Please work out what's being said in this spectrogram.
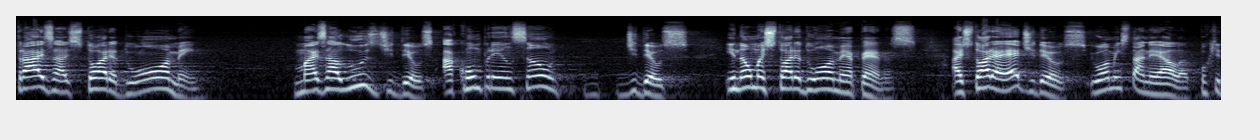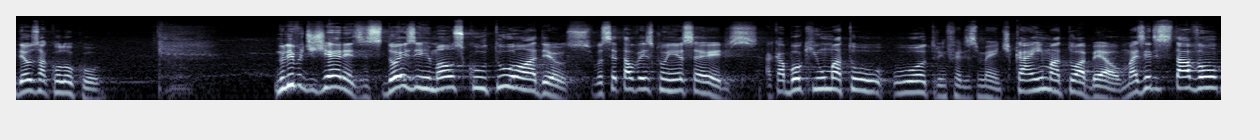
traz a história do homem, mas à luz de Deus, a compreensão de Deus, e não uma história do homem apenas. A história é de Deus e o homem está nela, porque Deus a colocou. No livro de Gênesis, dois irmãos cultuam a Deus. Você talvez conheça eles. Acabou que um matou o outro, infelizmente. Caim matou Abel. Mas eles estavam.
